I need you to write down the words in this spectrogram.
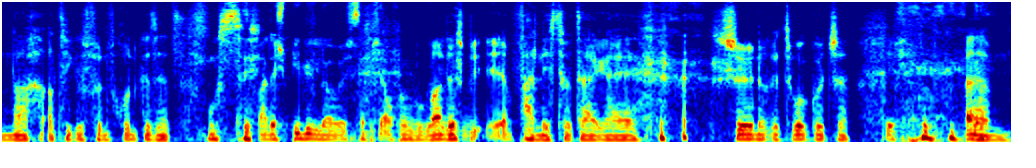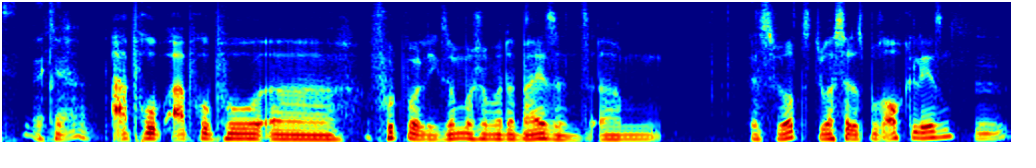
nach Artikel 5 Grundgesetz. Musste das war der Spiegel, glaube ich, das habe ich auch irgendwo war gelesen. Der Spiegel, fand ich total geil. Schöne Retourkutsche. ähm, ja. Apropos, apropos äh, Football League, sollen wir schon mal dabei sind. Ähm, es wird, du hast ja das Buch auch gelesen. Mhm.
